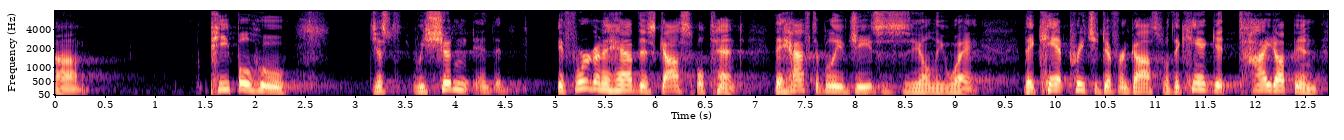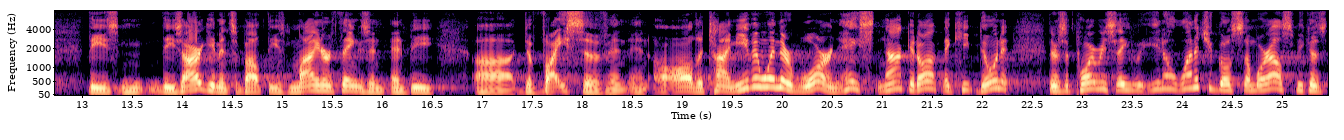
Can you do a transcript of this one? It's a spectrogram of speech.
Um, people who just, we shouldn't, if we're going to have this gospel tent, they have to believe Jesus is the only way. They can't preach a different gospel. They can't get tied up in these, these arguments about these minor things and, and be uh, divisive and, and all the time. Even when they're warned, hey, knock it off, they keep doing it. There's a point where you say, you know, why don't you go somewhere else? Because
